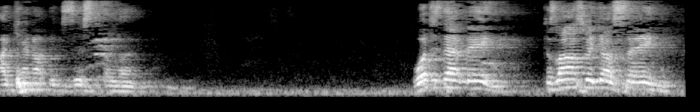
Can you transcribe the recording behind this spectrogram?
I cannot exist alone. What does that mean? Because last week I was saying,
